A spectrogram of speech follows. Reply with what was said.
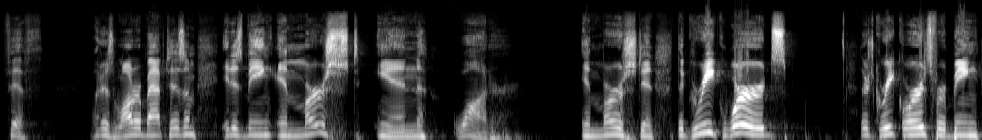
Fifth, what is water baptism? It is being immersed in water. Immersed in. The Greek words, there's Greek words for being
